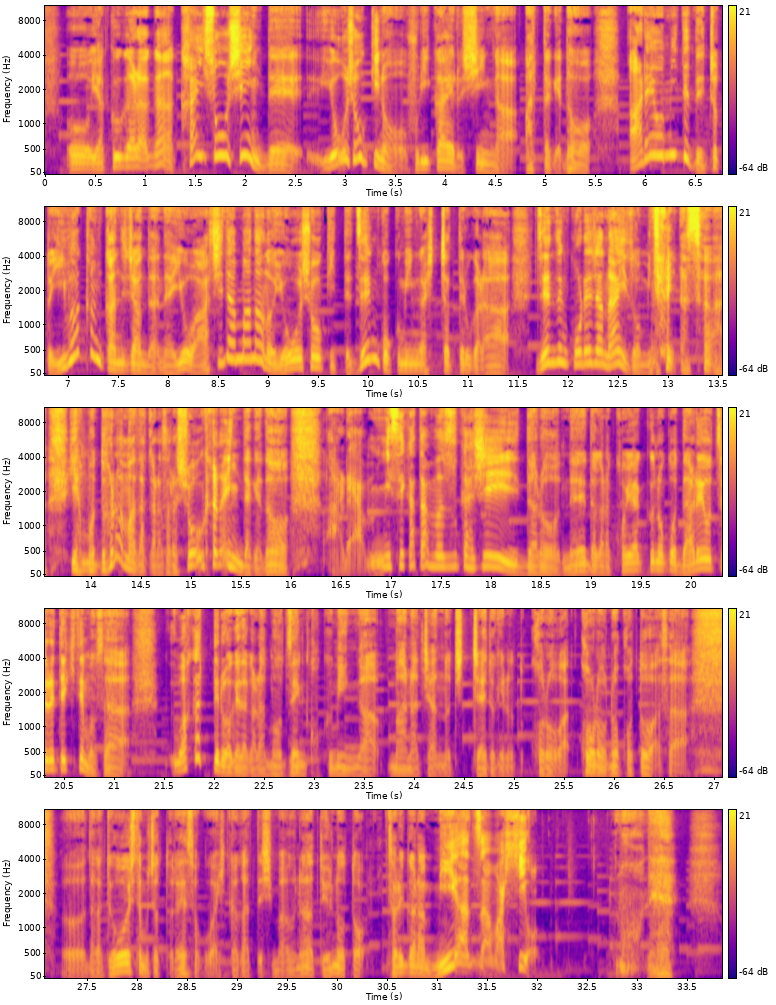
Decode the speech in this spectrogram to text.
役柄が回想シーンで幼少期の振り返るシーンシーンがあったけど、あれを見ててちょっと違和感感じちゃうんだよね。要は芦田愛菜の幼少期って全国民が知っちゃってるから、全然これじゃないぞみたいなさ、いやもうドラマだからそれはしょうがないんだけど、あれは見せ方難しいだろうね。だから子役の子誰を連れてきてもさ、分かってるわけだからもう全国民が愛菜ちゃんのちっちゃい時の頃は、頃のことはさ、だからどうしてもちょっとね、そこが引っかかってしまうなというのと、それから宮沢ひよ。もうね、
